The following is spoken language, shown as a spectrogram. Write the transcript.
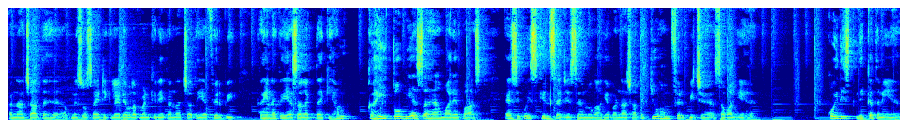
करना चाहते हैं, अपने सोसाइटी के लिए डेवलपमेंट के लिए करना चाहते हैं, या फिर भी कहीं ना कहीं ऐसा लगता है कि हम कहीं तो भी ऐसा है हमारे पास, ऐसी कोई स्किल्स है जिससे हम लोग आगे बढ़ना चाहते हैं, क्यों हम फिर पीछे हैं? सवाल ये है। कोई दिक्कत नहीं है।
